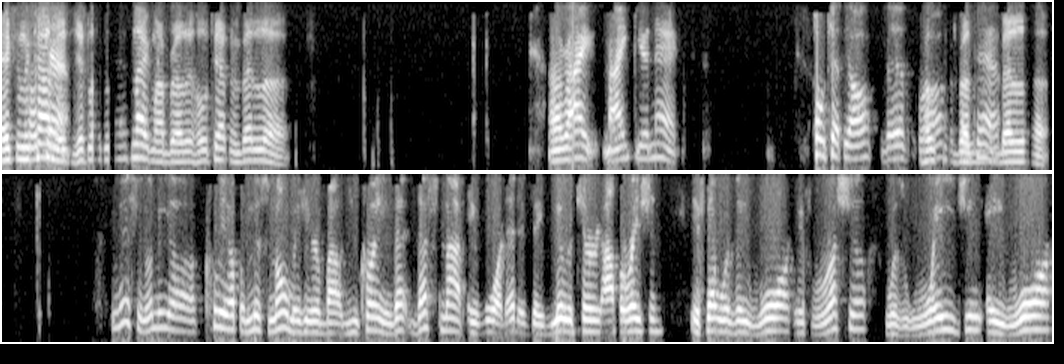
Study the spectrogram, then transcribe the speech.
Excellent Hotep. comments, just like last night, my brother. Hotep and better love. All right, Mike, you're next. Hotep, y'all. Bev, Rob. Hotep, brother. Hotep. Better love. Listen, let me uh, clear up a misnomer here about Ukraine. That that's not a war. That is a military operation. If that was a war, if Russia was waging a war,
